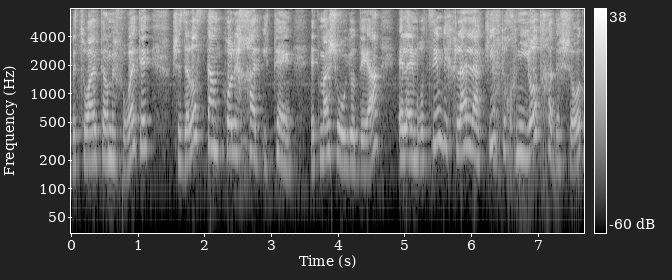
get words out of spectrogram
בצורה יותר מפורטת, שזה לא סתם כל אחד ייתן את מה שהוא יודע, אלא הם רוצים בכלל להקים תוכניות חדשות,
